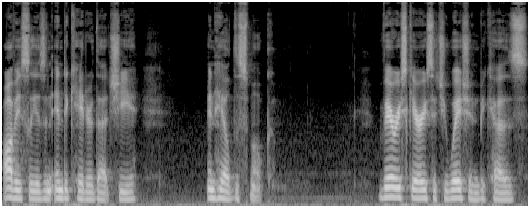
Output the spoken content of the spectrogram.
obviously is an indicator that she inhaled the smoke. Very scary situation because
